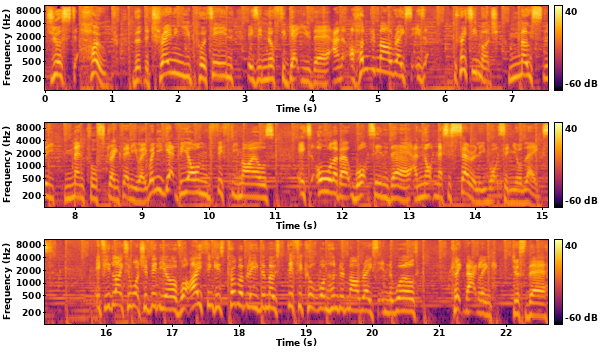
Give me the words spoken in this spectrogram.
Just hope that the training you put in is enough to get you there. And a 100 mile race is pretty much mostly mental strength anyway. When you get beyond 50 miles, it's all about what's in there and not necessarily what's in your legs. If you'd like to watch a video of what I think is probably the most difficult 100 mile race in the world, click that link just there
